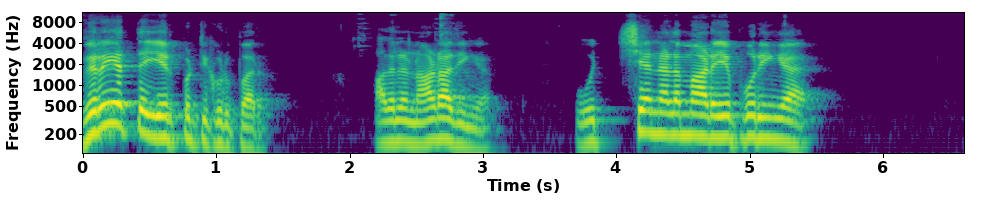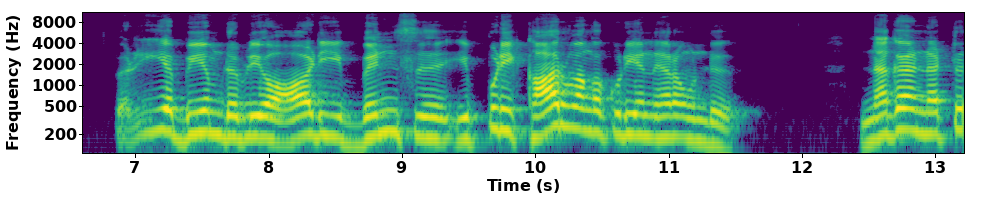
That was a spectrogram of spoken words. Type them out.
விரயத்தை ஏற்படுத்தி கொடுப்பார். அதில் நாடாதீங்க. உச்ச நிலமை அடைய போகிறீங்க பெரிய பிஎம்டபிள்யூ ஆடி பென்ஸு இப்படி கார் வாங்கக்கூடிய நேரம் உண்டு. நகை நட்டு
